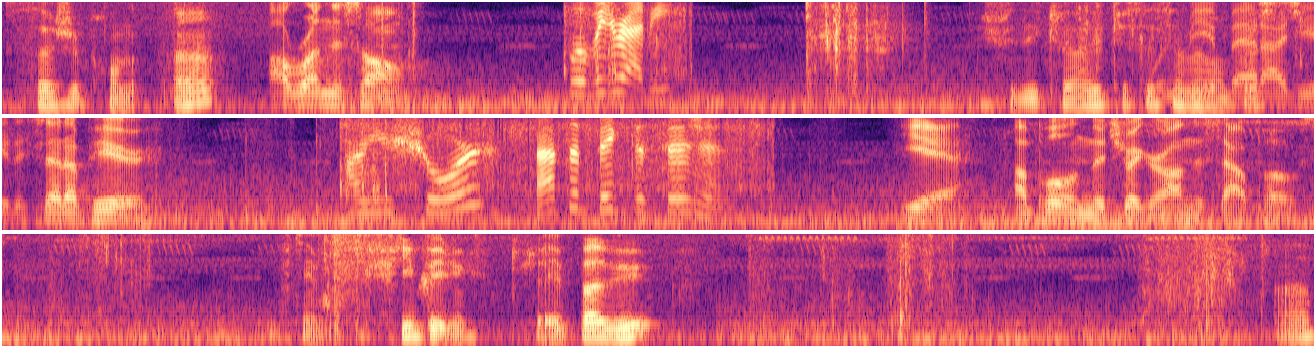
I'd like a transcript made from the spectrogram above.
Ça, je vais prendre un. I'll run this home. We'll be ready. Je vais déclarer que ça, c'est un Wouldn't be a bad avant-poste. idea to set up here. Are you sure? That's a big decision. Yeah, I'm pulling the trigger on this outpost. Putain, m'a fait flipper lui. J'avais pas vu. Hop.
